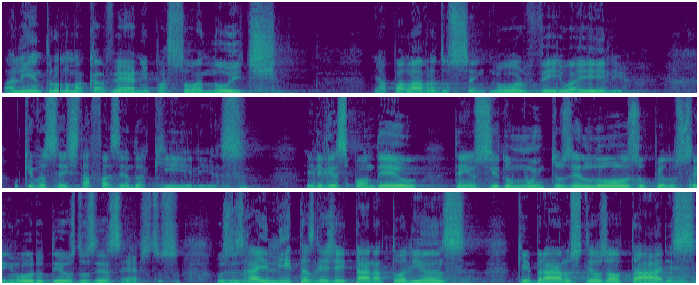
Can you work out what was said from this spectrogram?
Ali entrou numa caverna e passou a noite. E a palavra do Senhor veio a ele: O que você está fazendo aqui, Elias? Ele respondeu: tenho sido muito zeloso pelo Senhor, o Deus dos exércitos. Os israelitas rejeitaram a tua aliança, quebraram os teus altares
